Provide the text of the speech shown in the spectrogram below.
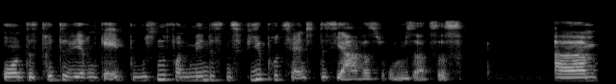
Und das dritte wären Geldbußen von mindestens 4% des Jahresumsatzes. Ähm,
